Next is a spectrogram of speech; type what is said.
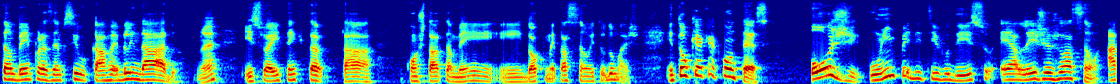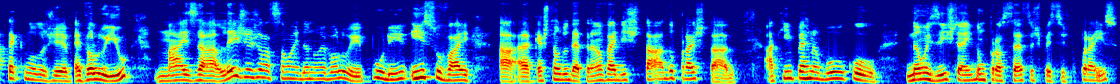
Também, por exemplo, se o carro é blindado, né? Isso aí tem que tá, tá, constar também em documentação e tudo mais. Então, o que é que acontece? Hoje, o impeditivo disso é a legislação. A tecnologia evoluiu, mas a legislação ainda não evoluiu. Por isso vai a, questão do Detran vai de estado para estado. Aqui em Pernambuco não existe ainda um processo específico para isso.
